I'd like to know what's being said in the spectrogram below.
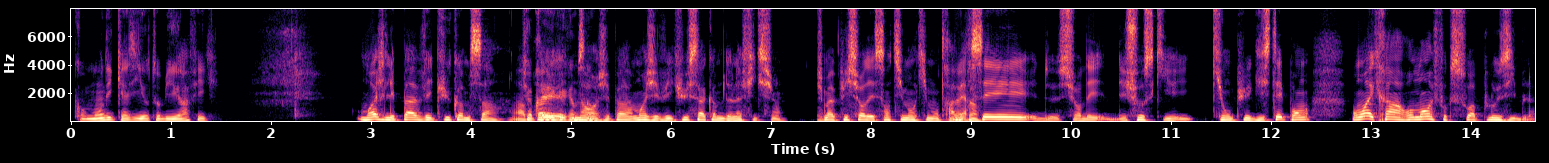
comme on dit, quasi autobiographique. Moi, je l'ai pas vécu comme ça. tu as pas vécu comme non, j'ai pas. Moi, j'ai vécu ça comme de la fiction. Je m'appuie sur des sentiments qui m'ont traversé, sur des, choses qui, qui ont pu exister. Pour, moi, écrire un roman, il faut que ce soit plausible,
